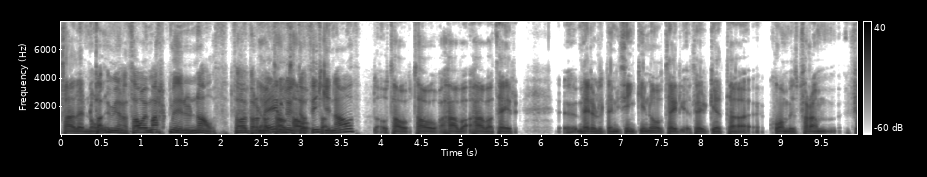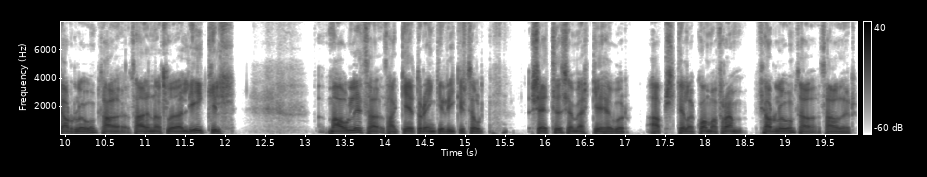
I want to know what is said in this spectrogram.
það er nóg. Það, þá er markmiðinu náð. Þá er bara meira hluti á þingi náð. Þá, þá hafa, hafa þeir eh, meira hlutin í þinginu og þeir, þeir geta komið fram fjárlögum. Það, það er náttúrulega líkil máli. Það getur engin ríkistjórn setið sem ekki hefur afl til að koma fram fjárlögum. Það er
